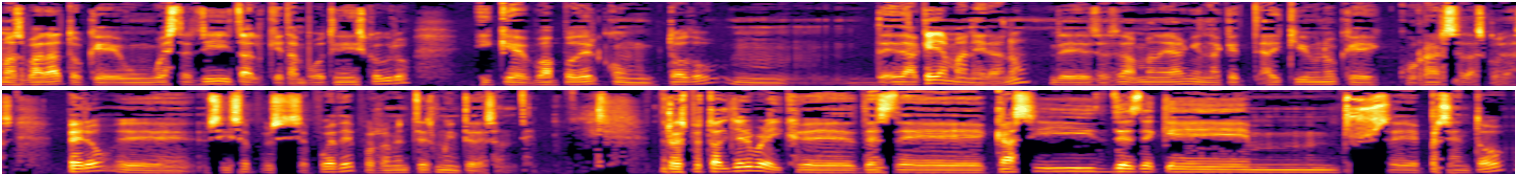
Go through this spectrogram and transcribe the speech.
más barato que un Western Digital que tampoco tiene disco duro y que va a poder con todo mm, de, aquella manera, ¿no? De esa manera en la que hay que uno que currarse las cosas. Pero eh, si, se, si se puede, pues realmente es muy interesante. Respecto al jailbreak, eh, desde casi desde que mm, se presentó,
